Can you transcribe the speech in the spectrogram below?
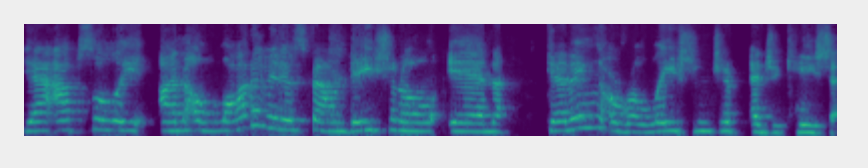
Yeah, absolutely. And a lot of it is foundational in getting a relationship education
